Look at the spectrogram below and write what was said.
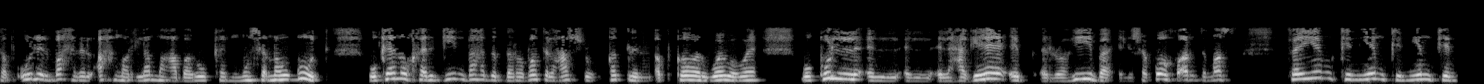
طب قول البحر الأحمر لما عبروه كان موسى موجود وكانوا خارجين بعد الضربات العشر وقتل الأبكار و و وكل العجائب الرهيبة اللي شافوها في أرض مصر. فيمكن يمكن يمكن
